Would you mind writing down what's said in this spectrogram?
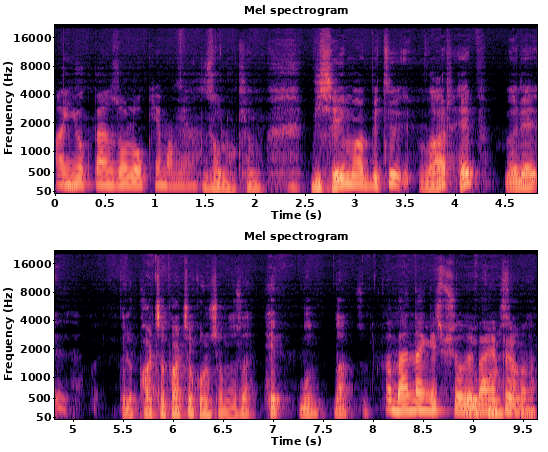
Ay yok ben zorla okuyamam ya. Zor okuyamam. Bir şey muhabbeti var hep böyle böyle parça parça konuşamıyorsa hep bundan Ha, benden geçmiş oluyor ben yapıyorum mı? onu.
